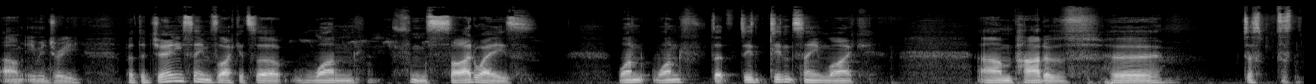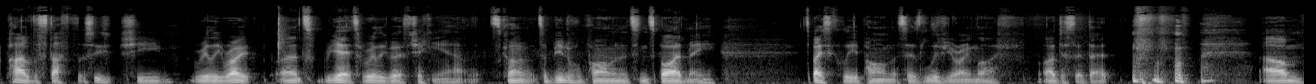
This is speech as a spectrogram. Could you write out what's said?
um, imagery but the journey seems like it's a one from sideways one one that did, didn't seem like um, part of her just just part of the stuff that she she really wrote. Uh, it's yeah, it's really worth checking out. It's kind of it's a beautiful poem and it's inspired me. It's basically a poem that says live your own life. I just said that. um,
